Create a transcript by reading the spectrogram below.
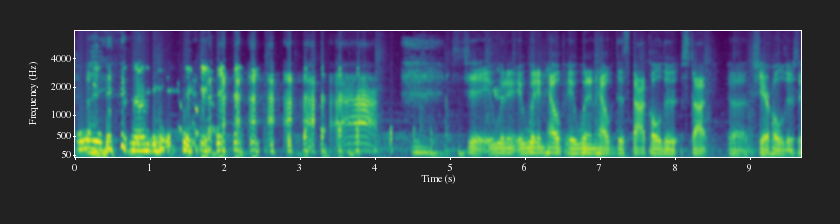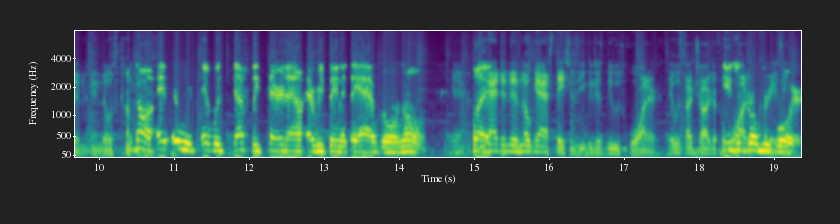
any of the- no, Shit, it wouldn't. It wouldn't help. It wouldn't help the stockholder, stock uh, shareholders in, in those companies. no, it, it would it would definitely tear down everything that they have going on. Yeah. but- Imagine there's no gas stations. You could just use water. They would start charging for You water. Crazy. water.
